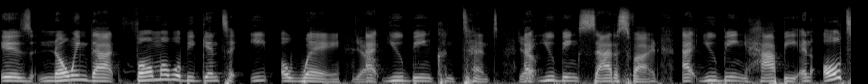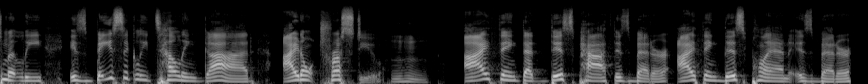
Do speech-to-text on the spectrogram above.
is knowing that FOMO will begin to eat away at you being content, Yep. at you being satisfied, at you being happy, and ultimately is basically telling God, I don't trust you. Mm-hmm. I think that this path is better. I think this plan is better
